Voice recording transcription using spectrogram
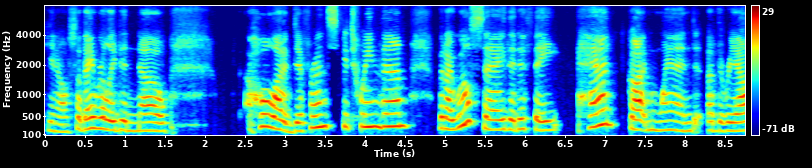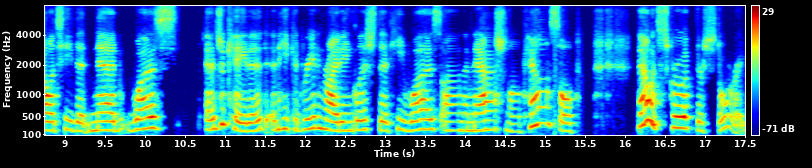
you know, so they really didn't know a whole lot of difference between them. But I will say that if they had gotten wind of the reality that Ned was educated and he could read and write English, that he was on the National Council, that would screw up their story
